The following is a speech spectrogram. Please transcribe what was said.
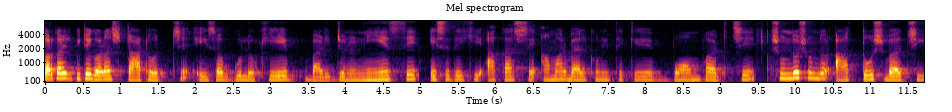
তরকারির পিঠে গড়া স্টার্ট হচ্ছে। এই সবগুলো খেয়ে বাড়ির জন্য নিয়ে এসে এসে দেখি আকাশে আমার ব্যালকনি থেকে বম ফাটছে। সুন্দর সুন্দর আতসবাজি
